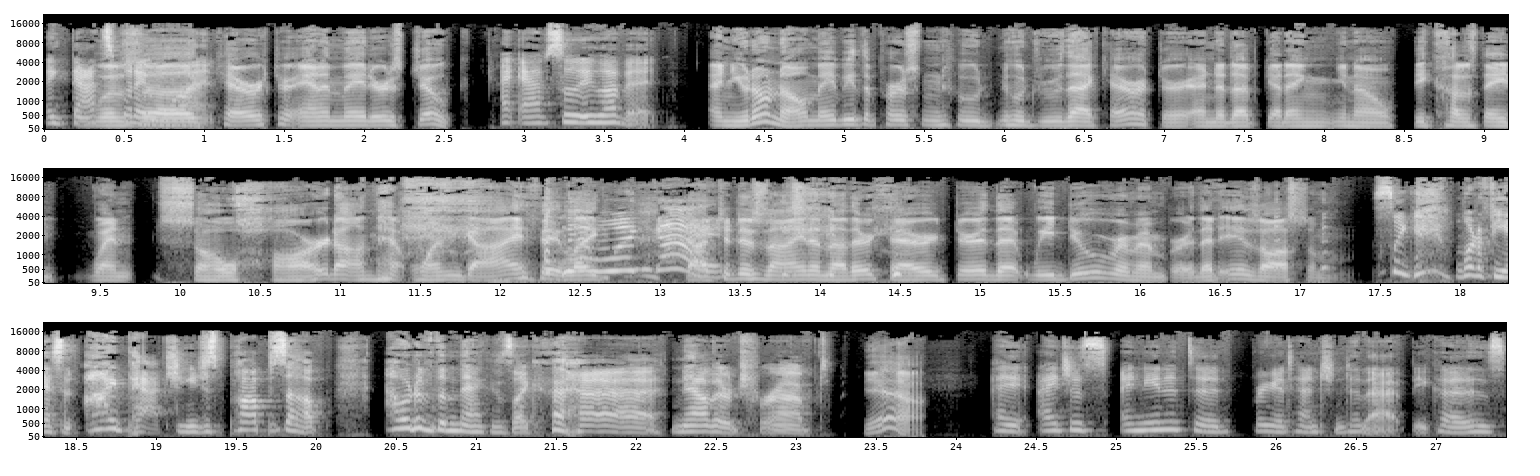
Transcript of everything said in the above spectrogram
Like, that's was what I a want. character animator's joke. I absolutely love it. And you don't know, maybe the person who who drew that character ended up getting, you know, because they went so hard on that one guy, they like guy. got to design another character that we do remember that is awesome. It's like, what if he has an eye patch and he just pops up out of the mech? It's like, haha, now they're trapped. Yeah. I, I just, I needed to bring attention to that because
